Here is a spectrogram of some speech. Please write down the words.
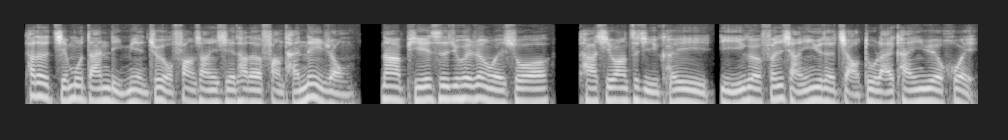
他的节目单里面就有放上一些他的访谈内容，那皮耶斯就会认为说。他希望自己可以以一个分享音乐的角度来看音乐会，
